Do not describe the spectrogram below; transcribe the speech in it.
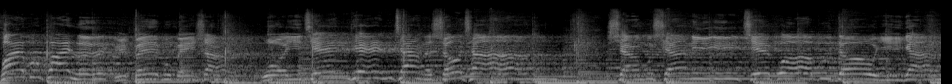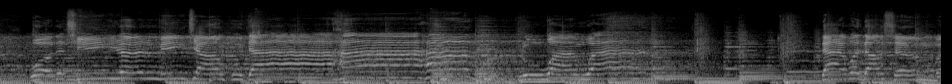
快不快乐与悲不悲伤，我一天天将它收藏。想不想你，结果不都一样？我的情人名叫孤单。带我到什么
